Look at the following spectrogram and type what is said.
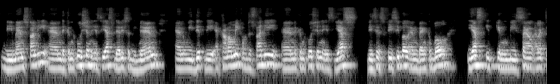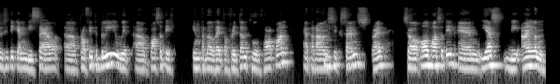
demand study, and the conclusion is yes, there is a demand, and we did the economic of the study and the conclusion is yes this is feasible and bankable yes it can be sell electricity can be sell uh, profitably with a positive internal rate of return to Thorcon at around mm -hmm. six cents right so all positive and yes the island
